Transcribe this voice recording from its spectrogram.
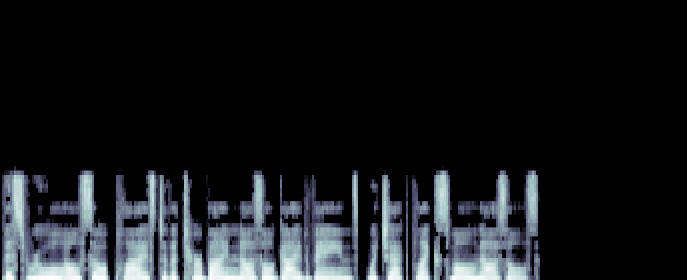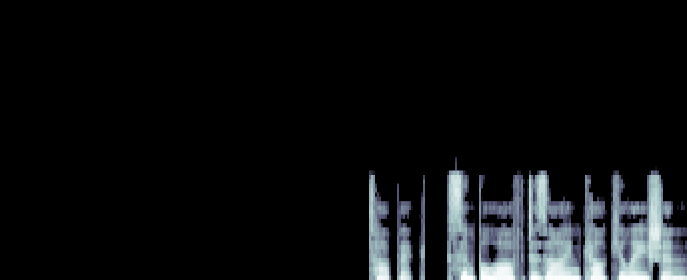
this rule also applies to the turbine nozzle guide vanes, which act like small nozzles. Simple off-design calculation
